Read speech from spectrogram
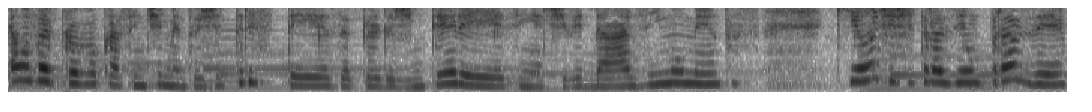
Ela vai provocar sentimentos de tristeza, perda de interesse em atividades e em momentos que antes te traziam prazer.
